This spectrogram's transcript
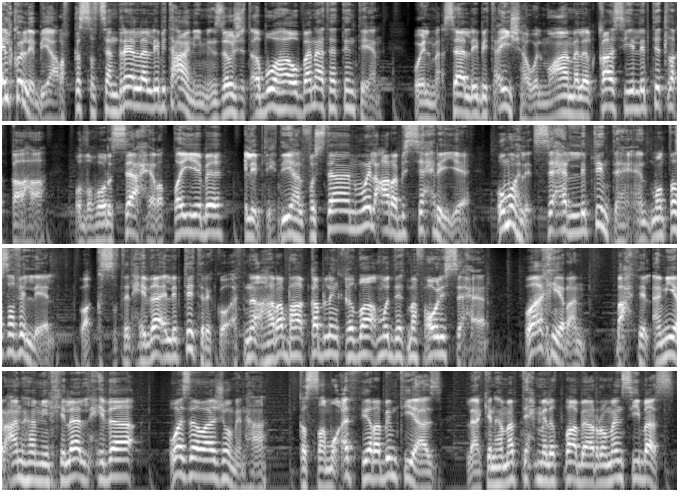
الكل بيعرف قصة سندريلا اللي بتعاني من زوجة أبوها وبناتها التنتين. والمأساة اللي بتعيشها والمعاملة القاسية اللي بتتلقاها وظهور الساحرة الطيبة اللي بتهديها الفستان والعرب السحرية ومهلة السحر اللي بتنتهي عند منتصف الليل وقصة الحذاء اللي بتتركه أثناء هربها قبل انقضاء مدة مفعول السحر. وأخيرا بحث الأمير عنها من خلال الحذاء وزواجه منها. قصة مؤثرة بامتياز لكنها ما بتحمل الطابع الرومانسي بس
